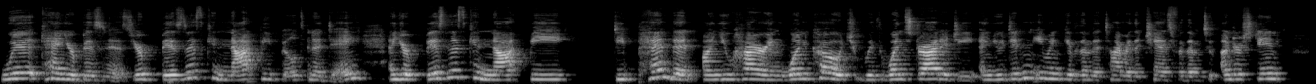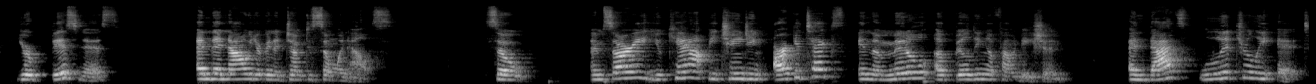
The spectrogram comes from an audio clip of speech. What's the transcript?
can your business. Your business cannot be built in a day, and your business cannot be dependent on you hiring one coach with one strategy and you didn't even give them the time or the chance for them to understand your business and then now you're going to jump to someone else. So I'm sorry, you cannot be changing architects in the middle of building a foundation. And that's literally it.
